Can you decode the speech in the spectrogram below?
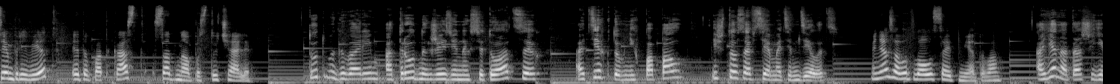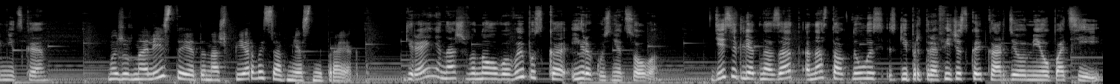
Всем привет! Это подкаст «Со дна постучали». Тут мы говорим о трудных жизненных ситуациях, о тех, кто в них попал, и что со всем этим делать. Меня зовут Лола Сайтметова. А я Наташа Ямницкая. Мы журналисты, и это наш первый совместный проект. Героиня нашего нового выпуска Ира Кузнецова. Десять лет назад она столкнулась с гипертрофической кардиомиопатией,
